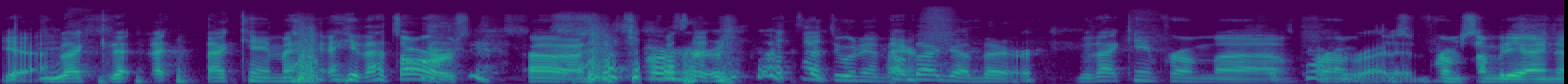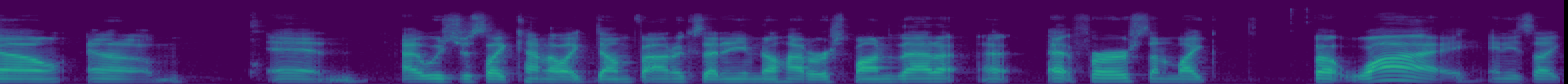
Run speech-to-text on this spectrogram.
yeah. That that, that, that came. Hey, that's ours. Uh, That's ours. what's that doing in there? How'd that get there? But that came from uh, from from somebody I know, um, and I was just like kind of like dumbfounded because I didn't even know how to respond to that at, at first. And I'm like, "But why?" And he's like,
